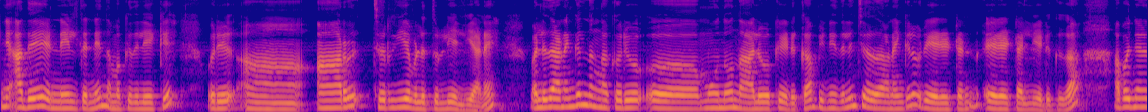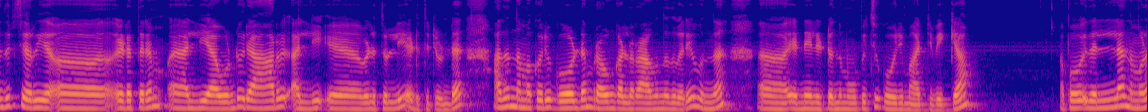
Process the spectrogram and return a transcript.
ഇനി അതേ എണ്ണയിൽ തന്നെ നമുക്കിതിലേക്ക് ഒരു ആറ് ചെറിയ വെളുത്തുള്ളി അല്ലിയാണേ. വലുതാണെങ്കിൽ നിങ്ങൾക്കൊരു മൂന്നോ നാലോ ഒക്കെ എടുക്കാം. പിന്നെ ഇതിലും ചെറുതാണെങ്കിൽ ഒരു ഏഴെട്ട് ഏഴെട്ട് അല്ലി എടുക്കുക. അപ്പോൾ ഞാനിതൊരു ചെറിയ ഇടത്തരം അല്ലി ആവുകൊണ്ട് ഒരു ആറ് അല്ലി വെളുത്തുള്ളി എടുത്തിട്ടുണ്ട്. അത് നമുക്കൊരു ഗോൾഡൻ ബ്രൗൺ കളർ ആകുന്നത് വരെ ഒന്ന് എണ്ണയിലിട്ടൊന്ന് മൂപ്പിച്ച് കോരി മാറ്റി വയ്ക്കാം അപ്പോൾ ഇതെല്ലാം നമ്മൾ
